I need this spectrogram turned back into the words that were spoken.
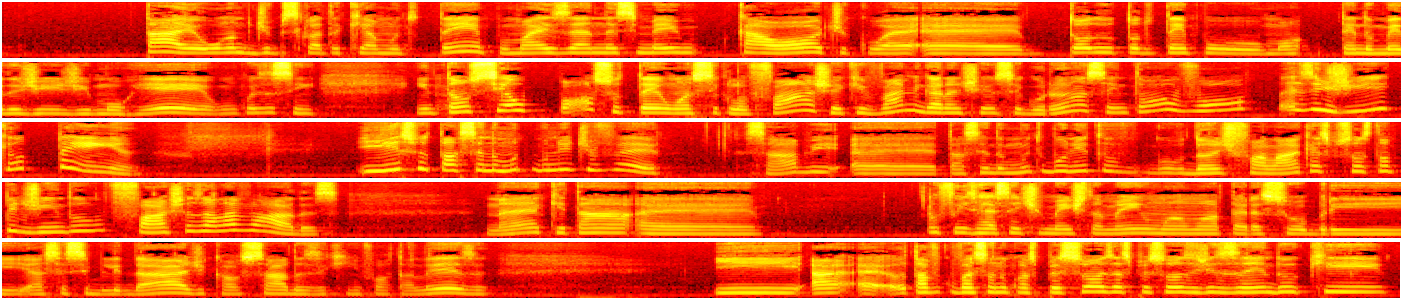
tá, eu ando de bicicleta aqui há muito tempo, mas é nesse meio caótico, é, é todo todo tempo tendo medo de, de morrer, alguma coisa assim. Então, se eu posso ter uma ciclofaixa que vai me garantir segurança, então eu vou exigir que eu tenha. E isso está sendo muito bonito de ver, sabe? Está é, tá sendo muito bonito o Dante falar que as pessoas estão pedindo faixas elevadas, né? Que tá... É... Eu fiz recentemente também uma matéria sobre acessibilidade, calçadas aqui em Fortaleza. E a, é, eu estava conversando com as pessoas e as pessoas dizendo que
